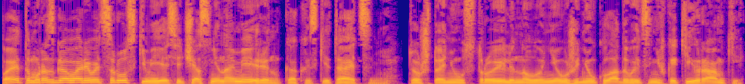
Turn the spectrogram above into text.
Поэтому разговаривать с русскими я сейчас не намерен, как и с китайцами. То, что они устроили на Луне, уже не укладывается ни в какие рамки.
